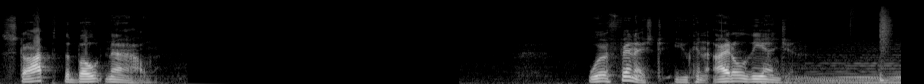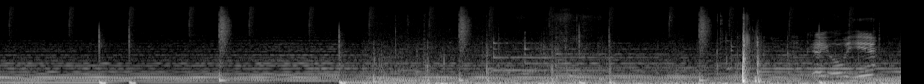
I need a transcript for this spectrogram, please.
Stop the boat now. We're finished. You can idle the engine. Okay, over here.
